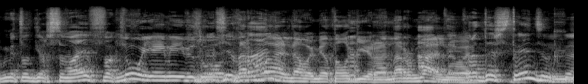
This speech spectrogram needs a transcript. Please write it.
Metal Gear Survive? фак- Ну, я имею в виду Февраль? нормального Metal Gear, А, нормального. про Dash Stranding, э,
